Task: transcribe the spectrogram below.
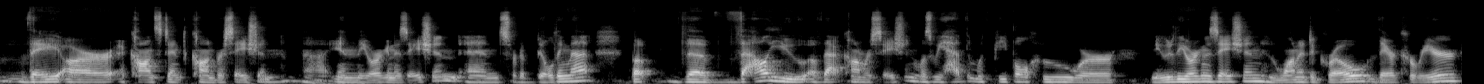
they are a constant conversation uh, in the organization and sort of building that. But the value of that conversation was we had them with people who were new to the organization, who wanted to grow their career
